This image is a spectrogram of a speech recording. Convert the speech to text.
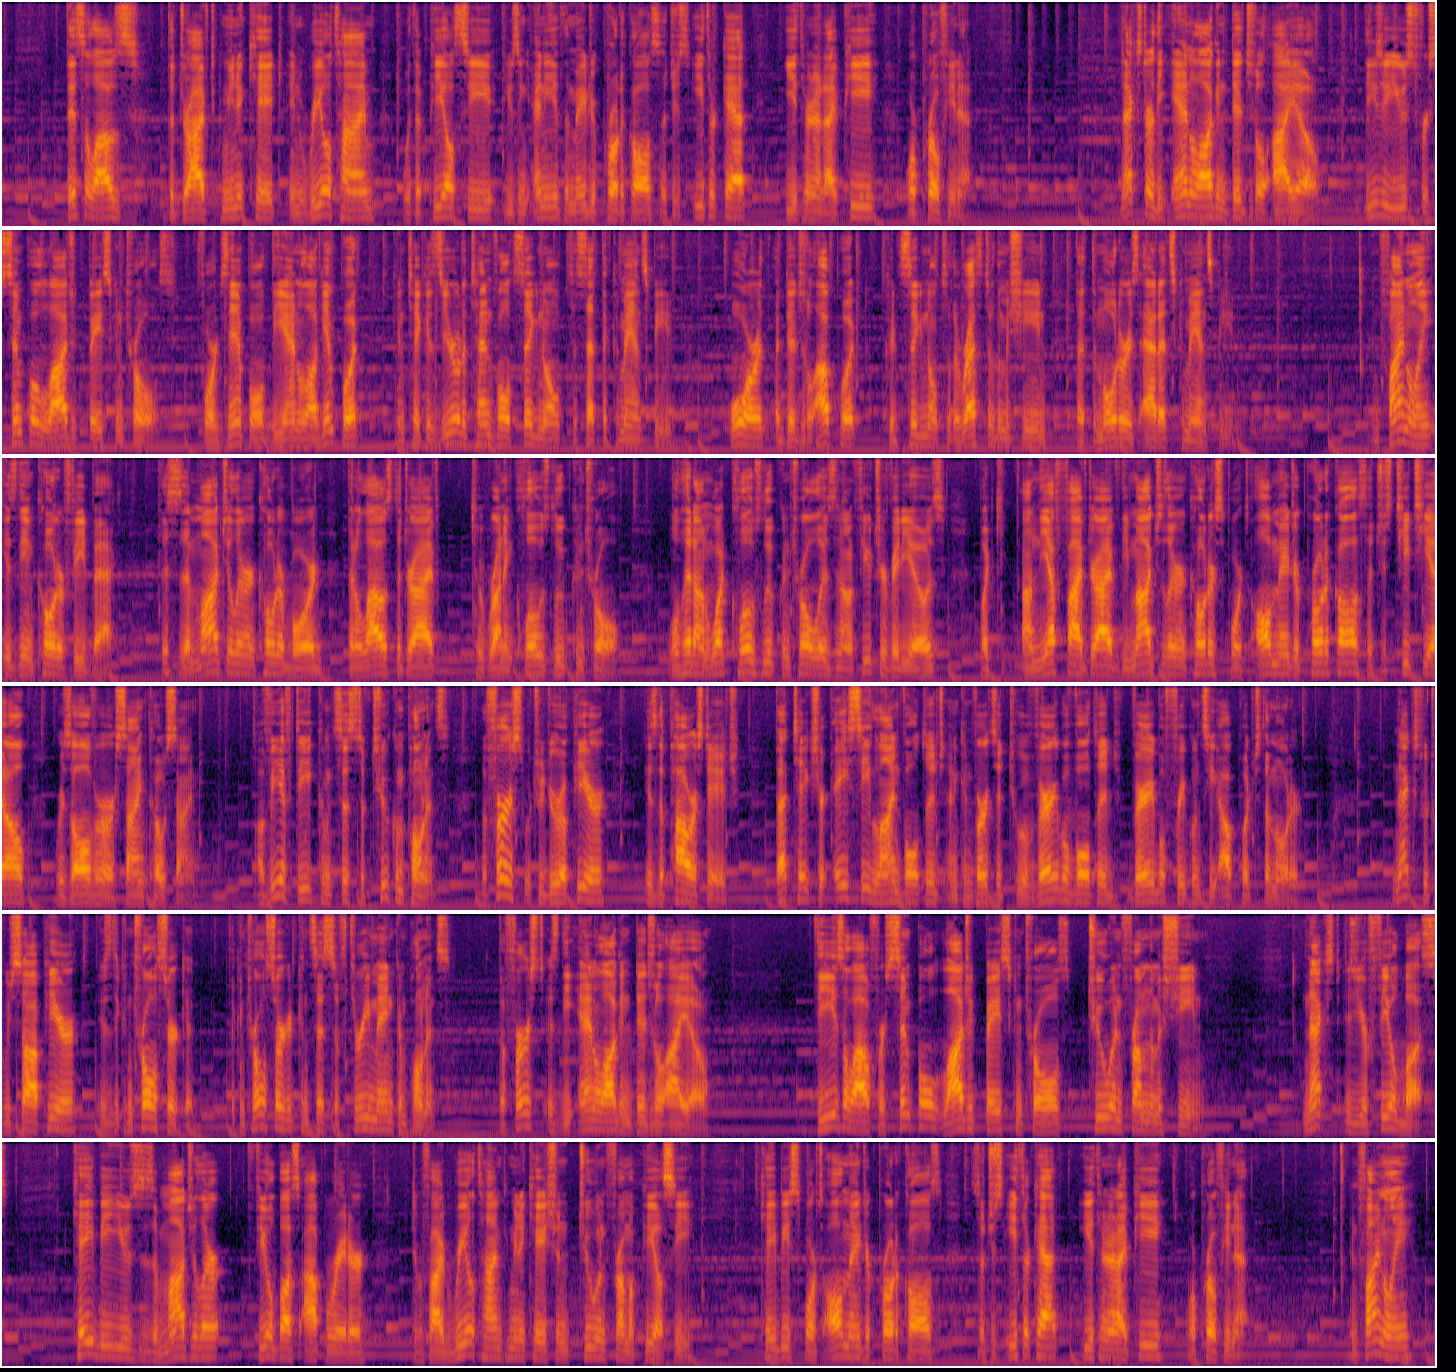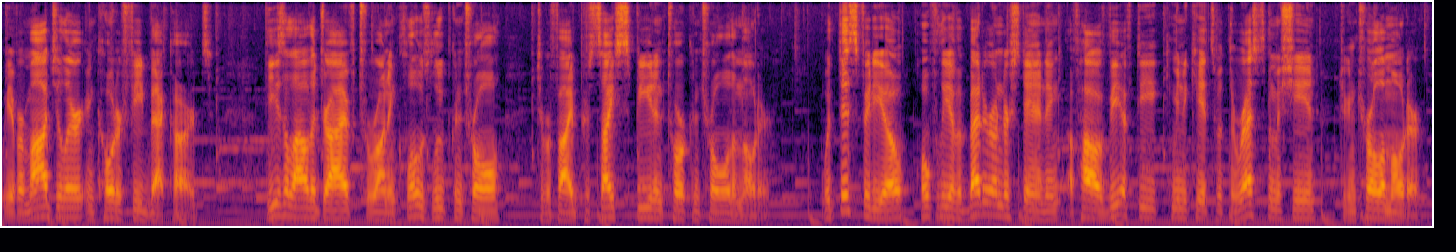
This allows the drive to communicate in real time with a PLC using any of the major protocols such as EtherCAT, Ethernet IP, or Profinet. Next are the analog and digital I.O. These are used for simple logic-based controls. For example, the analog input can take a 0 to 10 volt signal to set the command speed, or a digital output could signal to the rest of the machine that the motor is at its command speed. And finally is the encoder feedback. This is a modular encoder board that allows the drive to run in closed loop control. We'll hit on what closed loop control is in our future videos, but on the F5 drive, the modular encoder supports all major protocols such as TTL, resolver, or sine cosine. A VFD consists of two components. The first, which we drew up here, is the power stage. That takes your AC line voltage and converts it to a variable voltage, variable frequency output to the motor. Next, which we saw up here, is the control circuit. The control circuit consists of three main components. The first is the analog and digital I.O. These allow for simple logic-based controls to and from the machine. Next is your field bus. KEB uses a modular field bus operator to provide real-time communication to and from a PLC. KEB supports all major protocols such as EtherCAT, Ethernet IP, or Profinet. And finally, we have our modular encoder feedback cards. These allow the drive to run in closed loop control to provide precise speed and torque control of the motor. With this video, hopefully you have a better understanding of how a VFD communicates with the rest of the machine to control a motor.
